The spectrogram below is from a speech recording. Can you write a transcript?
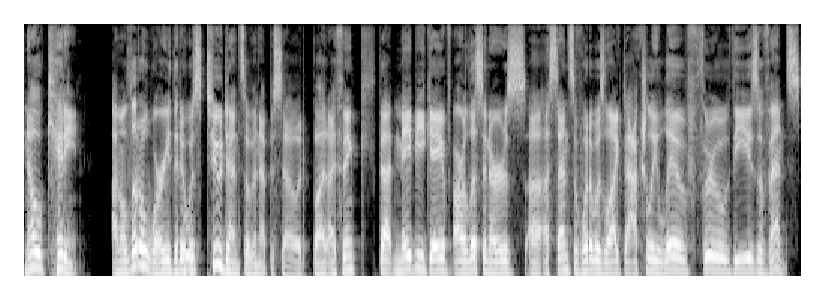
No kidding. I'm a little worried that it was too dense of an episode, but I think that maybe gave our listeners uh, a sense of what it was like to actually live through these events.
